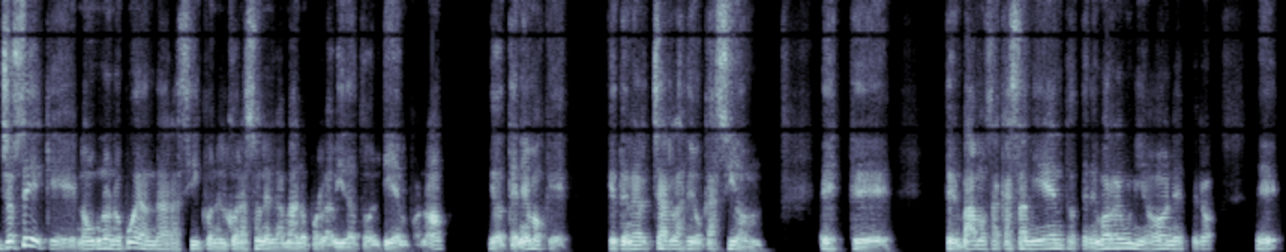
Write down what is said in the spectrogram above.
yo sé que no- uno no puede andar así con el corazón en la mano por la vida todo el tiempo, ¿no? Tenemos que, tener charlas de ocasión. Este, te- vamos a casamientos, tenemos reuniones, pero, eh,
